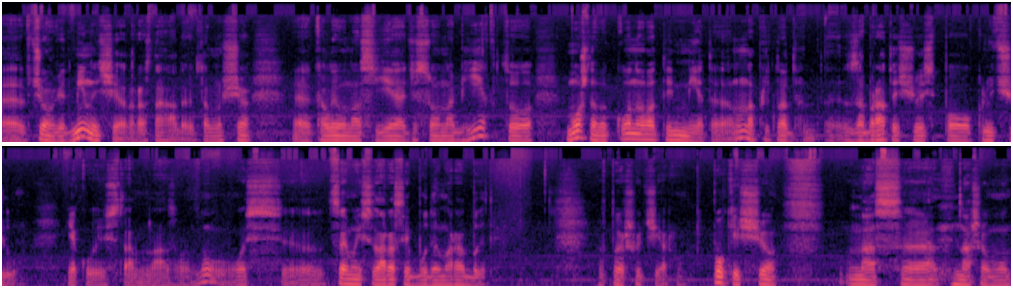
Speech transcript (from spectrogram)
е, в чому відмінність, ще раз нагадую, тому що е, коли у нас є JSON об'єкт, то можна виконувати методи. Ну, наприклад, забрати щось по ключу, якоюсь там назву. Ну, ось е, це ми зараз і будемо робити в першу чергу. Поки що у нас е, в нашому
